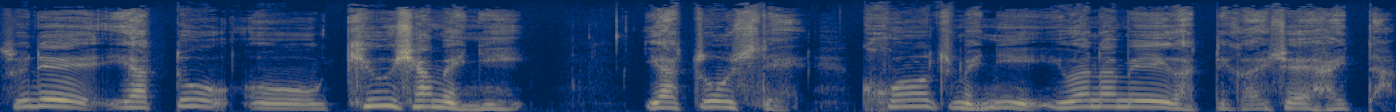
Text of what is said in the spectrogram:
それでやっと急斜面に8つ落ちて9つ目に岩波映画って会社へ入った。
